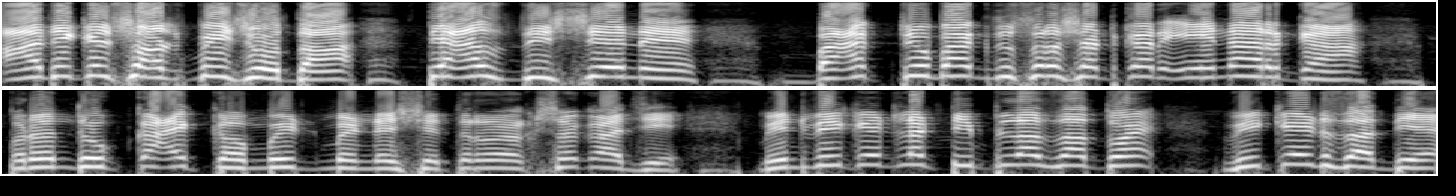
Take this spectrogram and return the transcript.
हा देखील शॉर्ट पिच होता त्याच दिशेने बॅक टू बॅक दुसरा षटकार येणार का? परंतु काय कमिटमेंट आहे क्षेत्ररक्षकाची मिड विकेटला टिपला जातोय विकेट जाते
